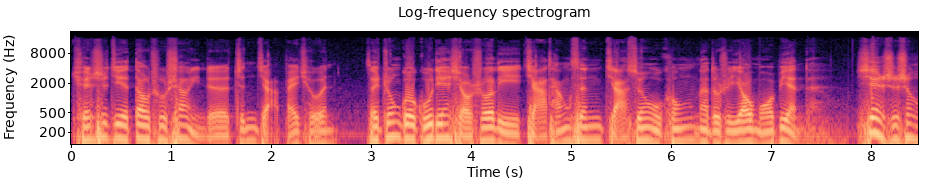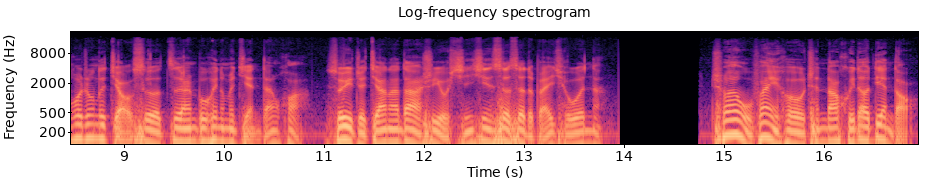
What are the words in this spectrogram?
全世界到处上演着真假白求恩。在中国古典小说里，假唐僧、假孙悟空那都是妖魔变的。现实生活中的角色自然不会那么简单化。所以这加拿大是有形形色色的白求恩呢。吃完午饭以后，陈达回到电岛，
